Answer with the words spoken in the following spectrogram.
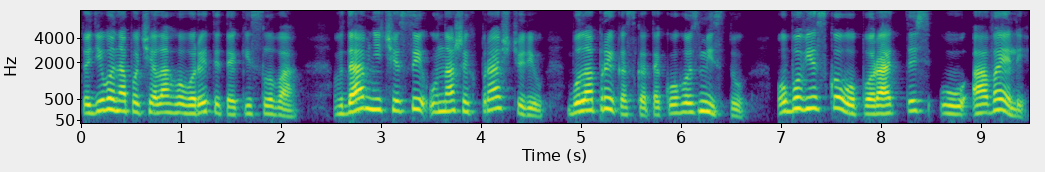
Тоді вона почала говорити такі слова. В давні часи у наших пращурів була приказка такого змісту: обов'язково порадьтесь у Авелі.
